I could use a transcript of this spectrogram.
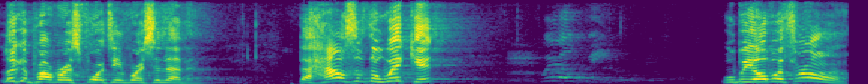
Look at Proverbs 14, verse 11. The house of the wicked will be overthrown,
